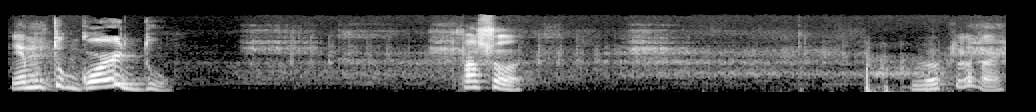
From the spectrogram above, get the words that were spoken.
Ele é muito gordo. Passou. No outro lugar.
